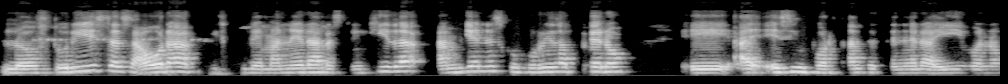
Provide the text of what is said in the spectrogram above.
los turistas. Ahora de manera restringida también es concurrida, pero eh, es importante tener ahí, bueno,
